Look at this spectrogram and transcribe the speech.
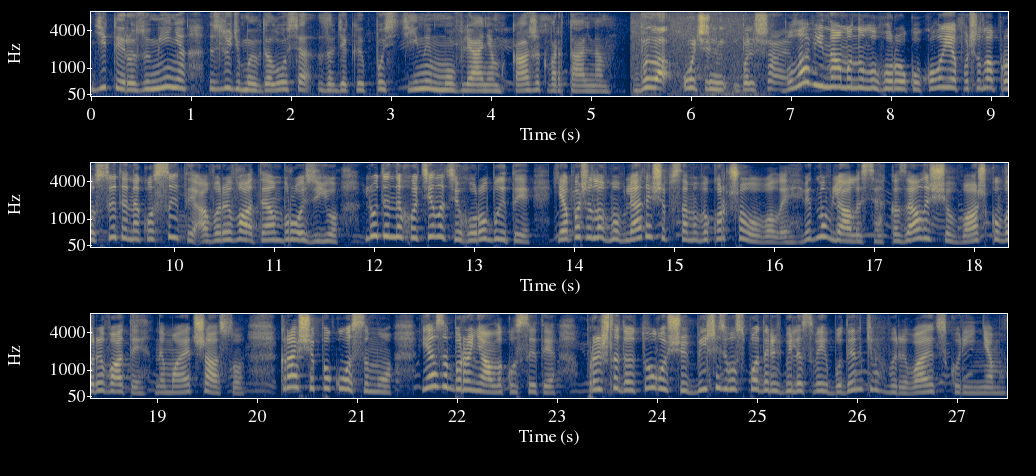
Діти розуміння з людьми вдалося завдяки постійним мовлянням, каже квартальна. Была очень большая. Була війна минулого року, коли я почала просити не косити, а виривати амброзію. Люди не хотіли цього робити. Я почала вмовляти, щоб саме викорчовували. Відмовлялися, казали, що важко виривати, немає часу. Краще покосимо. Я забороняла косити. Прийшли до того, що більшість господарів біля своїх будинків виривають з корінням.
